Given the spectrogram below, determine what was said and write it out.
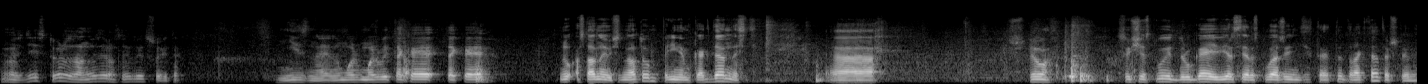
Но здесь тоже за нозером следует это. Не знаю, ну может, может быть такая, такая ну, остановимся на том, примем как данность, а, что существует другая версия расположения этих трактатов, что ли?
